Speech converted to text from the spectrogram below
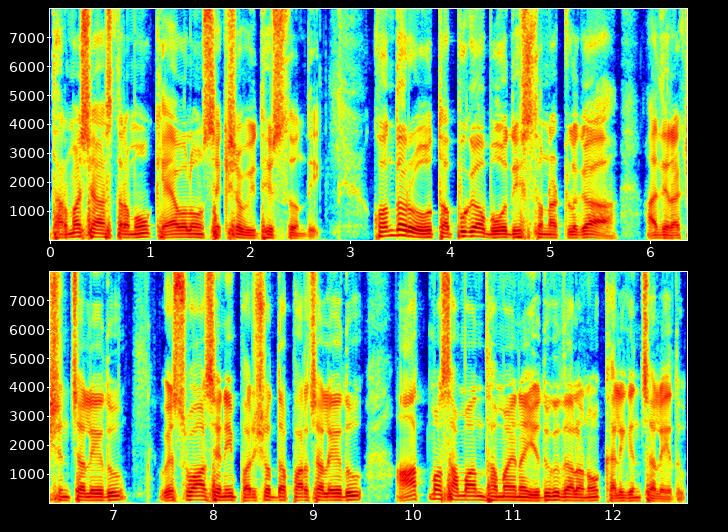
ధర్మశాస్త్రము కేవలం శిక్ష విధిస్తుంది. కొందరు తప్పుగా బోధిస్తున్నట్లుగా అది రక్షించలేదు విశ్వాసిని పరిశుద్ధపరచలేదు ఆత్మ సంబంధమైన ఎదుగుదలను కలిగించలేదు.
